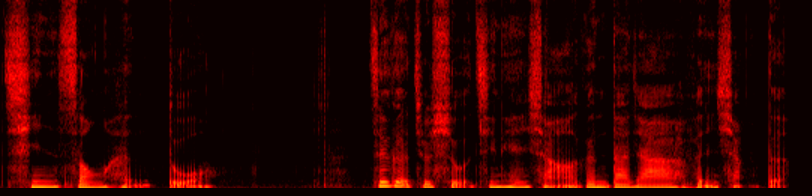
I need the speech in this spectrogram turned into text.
轻松很多。这个就是我今天想要跟大家分享的。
